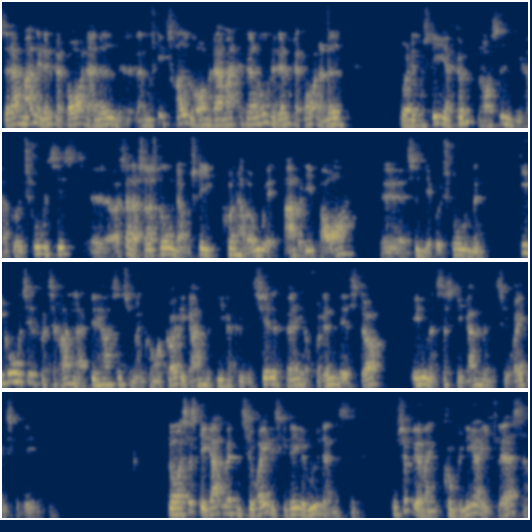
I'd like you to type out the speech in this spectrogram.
Så der er mange af dem, der går dernede, eller der er måske 30 år, men der er, mange, der er nogle af dem, der går dernede, hvor det måske er 15 år siden, de har gået i skole sidst. Øh, og så er der så også nogen, der måske kun har været ude arbejde i et par år, øh, siden de har gået i skole. Men de er gode til at få tilrettelagt det her, så man kommer godt i gang med de her gymnasielle fag og få dem læst op, inden man så skal i gang med den teoretiske del. Når man så skal i gang med den teoretiske del af uddannelsen, så bliver man kombineret i klasser,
